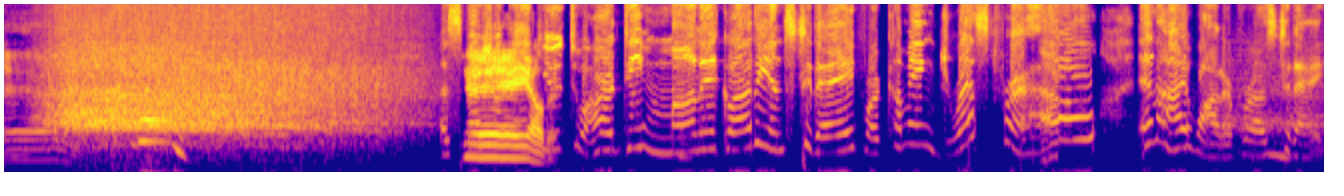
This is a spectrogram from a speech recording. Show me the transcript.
Yeah, A special Yay, thank Alden. you to our demonic audience today for coming dressed for hell and high water for us today.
